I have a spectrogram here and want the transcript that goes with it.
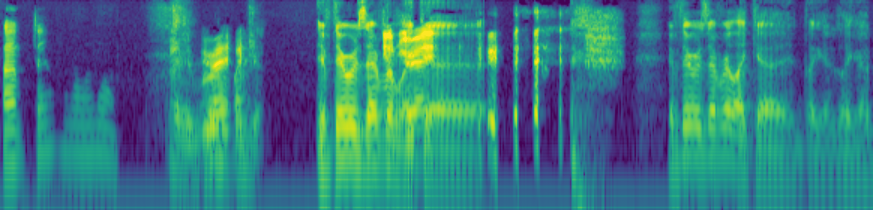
Um, I don't know. Hey, right. If there was ever You're like right. a, if there was ever like a like a like a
